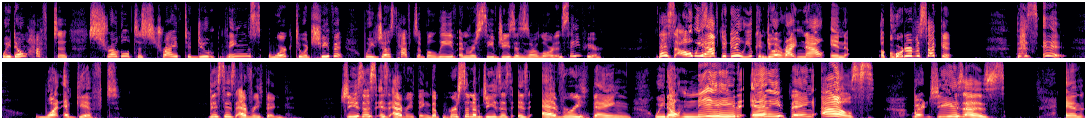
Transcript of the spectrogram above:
We don't have to struggle to strive to do things, work to achieve it. We just have to believe and receive Jesus as our Lord and Savior. That's all we have to do. You can do it right now in a quarter of a second. That's it. What a gift. This is everything. Jesus is everything. The person of Jesus is everything. We don't need anything else but Jesus. And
